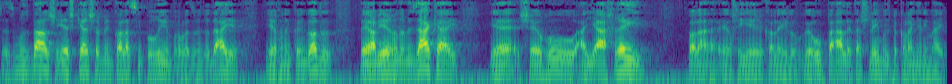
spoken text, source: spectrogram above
זה מוסבר שיש קשר בין כל הסיפורים, רב לוזר מנדור דיה, יחנן כהן גודל ורבי יחנן מזכאי, שהוא היה אחרי כל הלכי כל אלו, והוא פעל את השלימוס בכל העניינים האלה.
